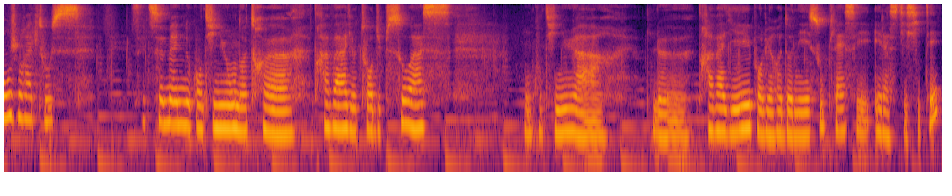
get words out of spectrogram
Bonjour à tous. Cette semaine, nous continuons notre euh, travail autour du psoas. On continue à le travailler pour lui redonner souplesse et élasticité.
